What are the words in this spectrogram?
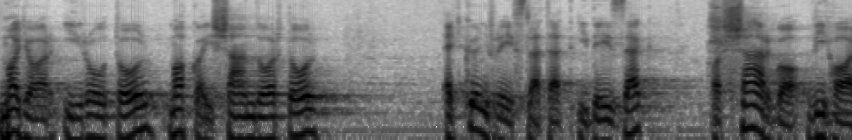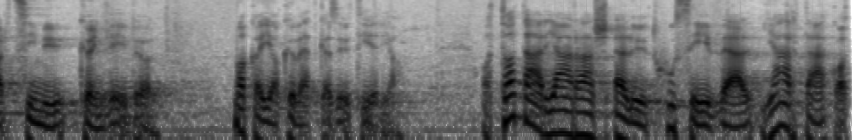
magyar írótól, Makkai Sándortól egy könyvrészletet idézzek a Sárga Vihar című könyvéből. Makai a következőt írja. A tatárjárás előtt 20 évvel járták a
